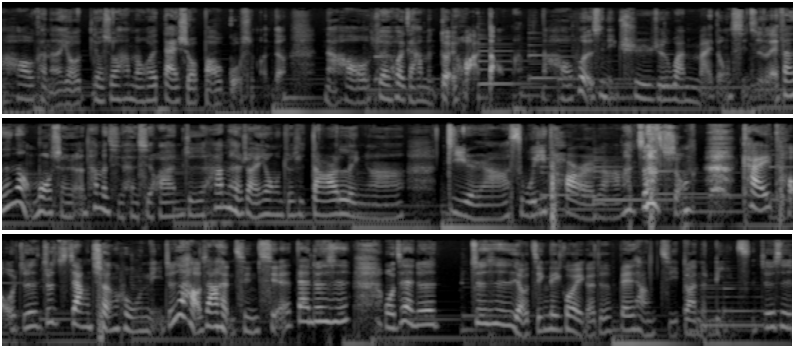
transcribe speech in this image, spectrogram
然后可能有有时候他们会代收包裹什么的，然后所以会跟他们对话到嘛。然后或者是你去就是外面买东西之类，反正那种陌生人，他们其实很喜欢，就是他们很喜欢用就是 darling 啊、dear 啊、sweetheart 啊 这种开头，就是就是这样称呼你，就是好像很亲切。但就是我之前就是。就是有经历过一个就是非常极端的例子，就是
